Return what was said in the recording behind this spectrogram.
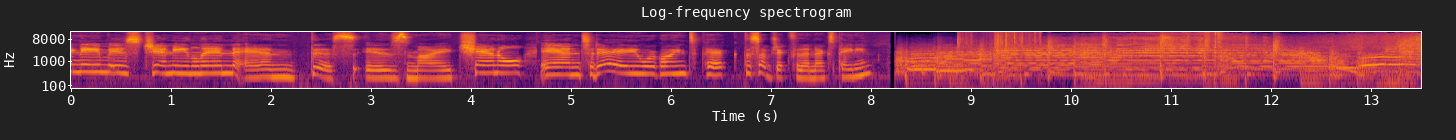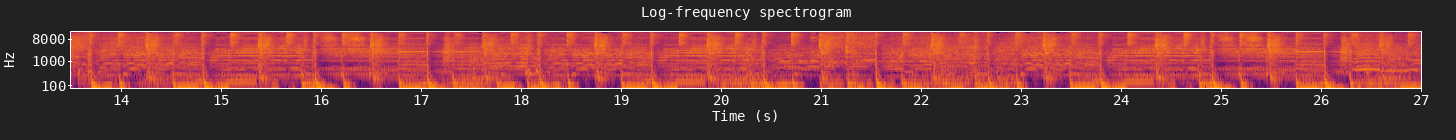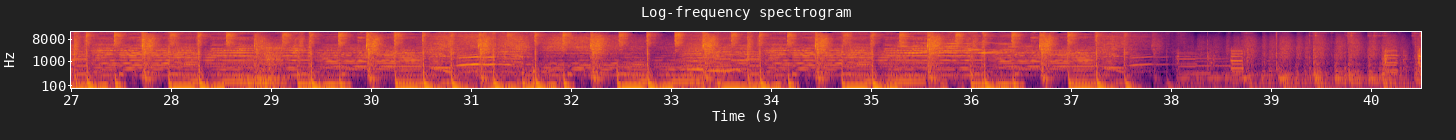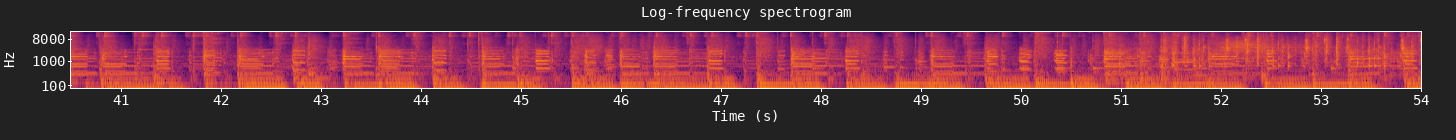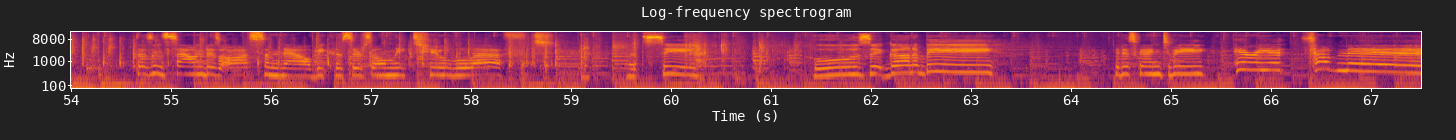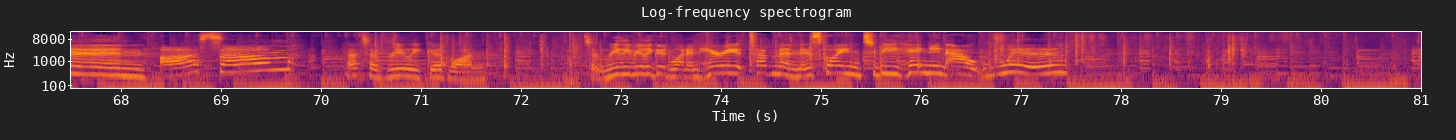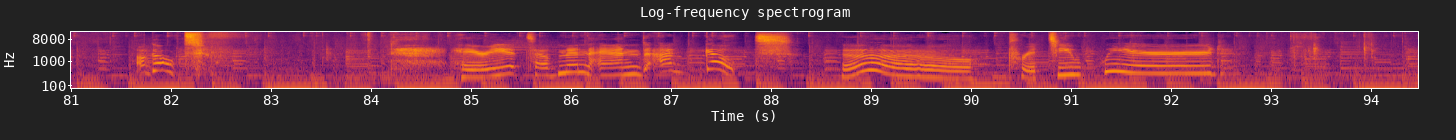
My name is Jenny Lynn and this is my channel and today we're going to pick the subject for the next painting. Awesome now because there's only two left. Let's see. Who's it gonna be? It is going to be Harriet Tubman! Awesome! That's a really good one. It's a really, really good one. And Harriet Tubman is going to be hanging out with a goat. Harriet Tubman and a goat. Oh, pretty weird.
